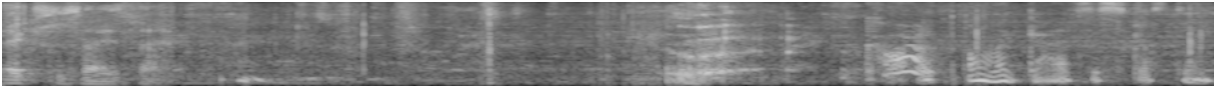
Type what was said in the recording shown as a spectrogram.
Exercise time. Oh my god, it's disgusting.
